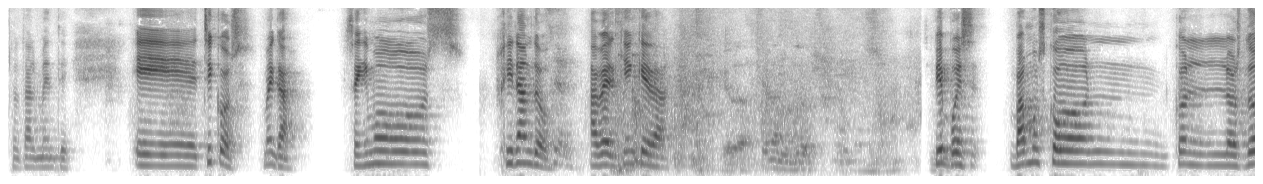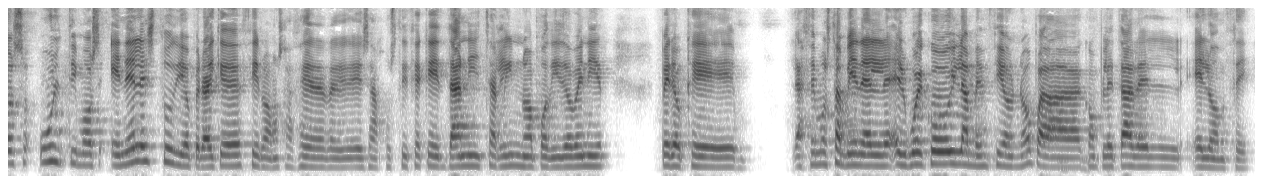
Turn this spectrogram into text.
totalmente. Eh, chicos, venga, seguimos girando. A ver, ¿quién queda? Bien, pues vamos con, con los dos últimos en el estudio, pero hay que decir, vamos a hacer eh, esa justicia, que Dani y Charlene no ha podido venir, pero que le hacemos también el, el hueco y la mención, ¿no? Para completar el, el once.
